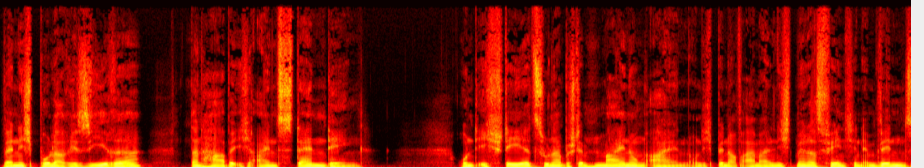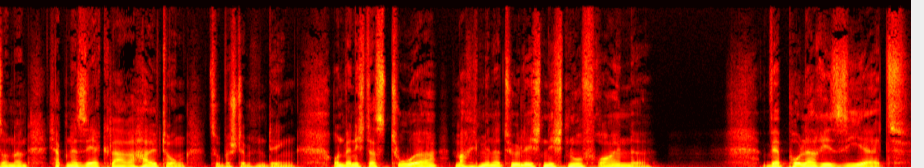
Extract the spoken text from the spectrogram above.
Wenn ich polarisiere, dann habe ich ein Standing. Und ich stehe zu einer bestimmten Meinung ein und ich bin auf einmal nicht mehr das Fähnchen im Wind, sondern ich habe eine sehr klare Haltung zu bestimmten Dingen. Und wenn ich das tue, mache ich mir natürlich nicht nur Freunde. Wer polarisiert,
